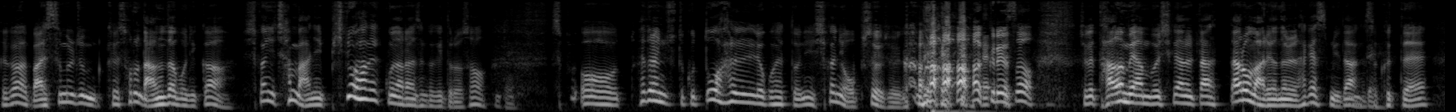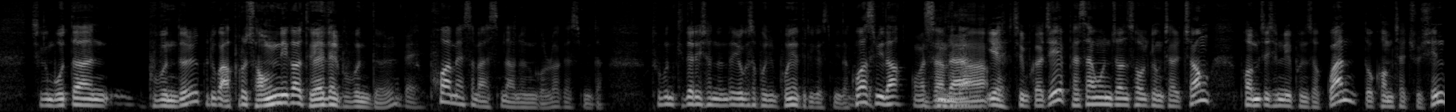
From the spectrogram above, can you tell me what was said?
제가 말씀을 좀 이렇게 서로 나누다 보니까 시간이 참 많이 필요하겠구나라는 생각이 들어서 네. 어, 헤드라인 뉴스 듣고 또 하려고 했더니 시간이 없어요, 저희가. 네. 그래서 제가 다음에 한번 시간을 따, 따로 마련을 하겠습니다. 그래서 네. 그때 지금 못한 부분들 그리고 앞으로 정리가 돼야 될 부분들 네. 포함해서 말씀 나누는 걸로 하겠습니다. 두 분 기다리셨는데 여기서 보내드리겠습니다. 고맙습니다. 네. 고맙습니다. 예, 지금까지 배상훈 전 서울경찰청 범죄심리분석관 또 검찰 출신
